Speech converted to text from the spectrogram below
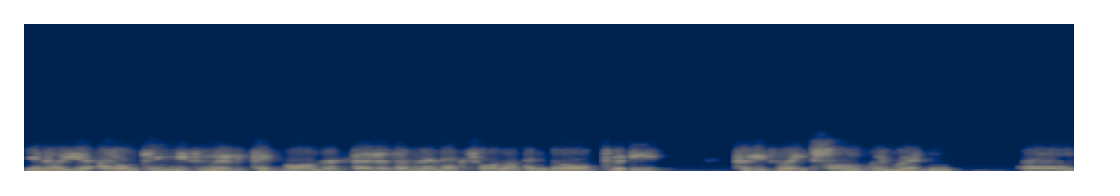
you know, you, I don't think you can really pick one that's better than the next one. I think they're all pretty, pretty great songs we've written. Uh,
